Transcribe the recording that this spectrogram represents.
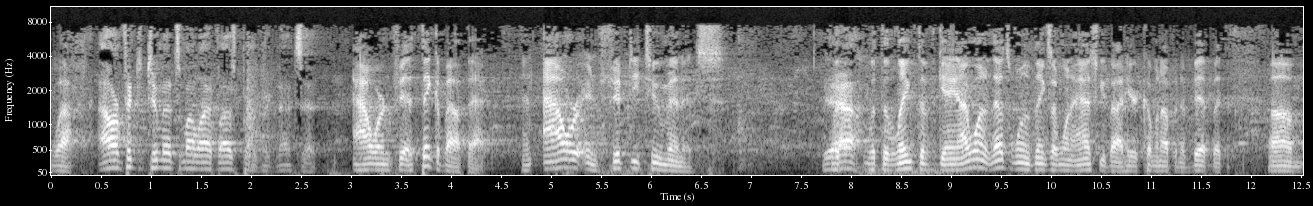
Wow. Hour and 52 minutes of my life, I was perfect. That's it. Hour and fi- think about that. An hour and 52 minutes. with- Yeah. With, the length of game, I want. That's one of the things I want to ask you about here coming up in a bit. But um,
